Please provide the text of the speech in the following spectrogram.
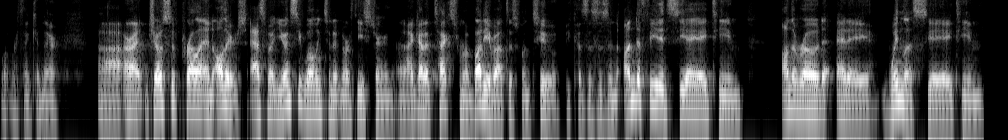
what we're thinking there. Uh, all right, Joseph Perella and others asked about UNC Wilmington at Northeastern, and I got a text from a buddy about this one too because this is an undefeated CAA team on the road at a winless CAA team,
